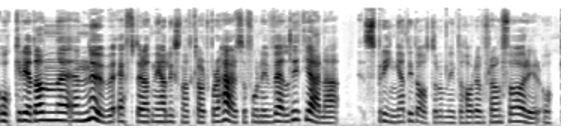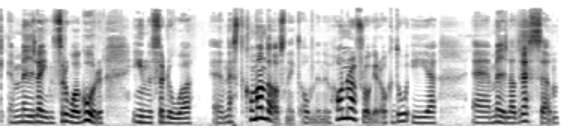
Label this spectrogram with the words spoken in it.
och redan eh, nu efter att ni har lyssnat klart på det här så får ni väldigt gärna springa till datorn om ni inte har den framför er och mejla in frågor inför då nästkommande avsnitt om ni nu har några frågor och då är eh, mejladressen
